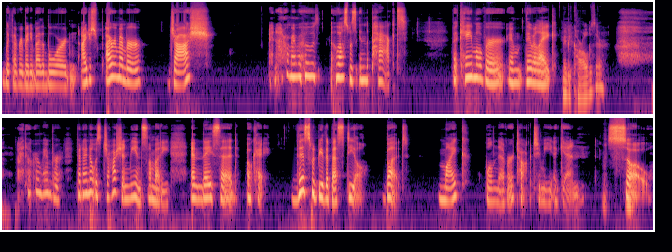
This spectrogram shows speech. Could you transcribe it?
with everybody by the board. And I just I remember Josh, and I don't remember who who else was in the pact, but came over and they were like, maybe Carl was there. I don't remember, but I know it was Josh and me and somebody, and they said, okay, this would be the best deal, but Mike will never talk to me again. So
